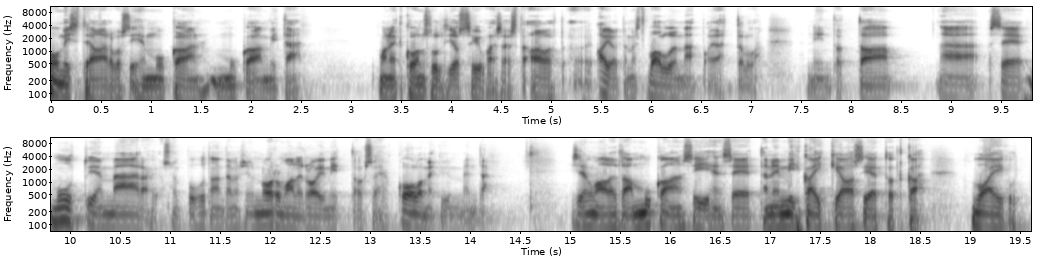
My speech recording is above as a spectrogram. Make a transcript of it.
omistaja-arvo siihen mukaan, mukaan mitä monet konsultit jossakin vaiheessa ajoivat tämmöistä value-map-ajattelua, niin tota, se muuttujen määrä, jos me puhutaan tämmöisen normaalin roimittauksen 30, niin siellä kun me aletaan mukaan siihen se, että ne kaikki asiat, jotka vaikuttaa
